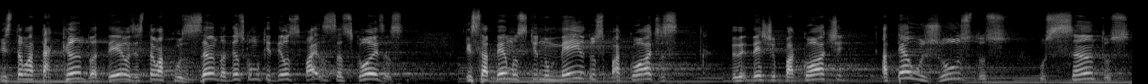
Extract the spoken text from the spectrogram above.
estão atacando a Deus, estão acusando a Deus, como que Deus faz essas coisas. E sabemos que no meio dos pacotes, deste pacote, até os justos, os santos,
